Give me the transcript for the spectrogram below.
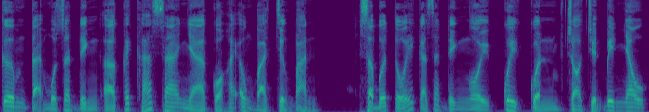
cơm tại một gia đình ở cách khá xa nhà của hai ông bà trưởng bản. Sau bữa tối cả gia đình ngồi quây quần trò chuyện bên nhau.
